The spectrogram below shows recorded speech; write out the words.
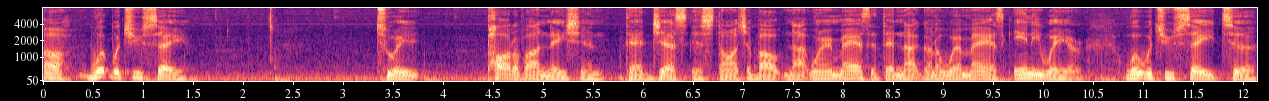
Uh, what would you say to a part of our nation that just is staunch about not wearing masks, that they're not going to wear masks anywhere? What would you say to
